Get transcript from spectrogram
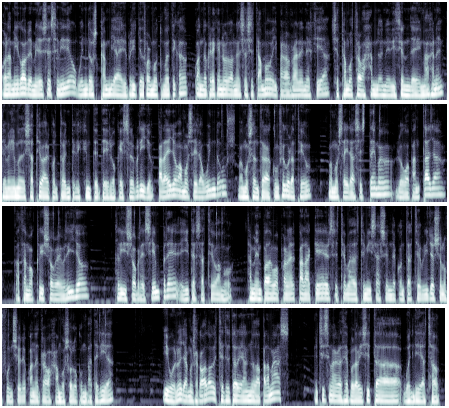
Hola amigos, bienvenidos a este vídeo. Windows cambia el brillo de forma automática cuando cree que no lo necesitamos y para ahorrar energía, si estamos trabajando en edición de imágenes, deberíamos desactivar el control inteligente de lo que es el brillo. Para ello vamos a ir a Windows, vamos a entrar a configuración, vamos a ir a sistema, luego a pantalla, hacemos clic sobre brillo, clic sobre siempre y desactivamos. También podemos poner para que el sistema de optimización de contraste de brillo solo funcione cuando trabajamos solo con batería. Y bueno, ya hemos acabado. Este tutorial no da para más. Muchísimas gracias por la visita. Buen día. Chao.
